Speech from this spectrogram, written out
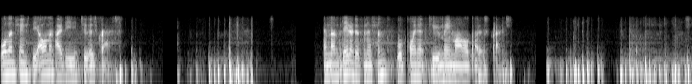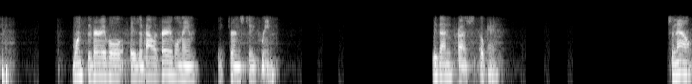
We'll then change the element ID to isCracked. And then the data definition will point it to main model that is correct. Once the variable is a valid variable name, it turns to green. We then press OK. So now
